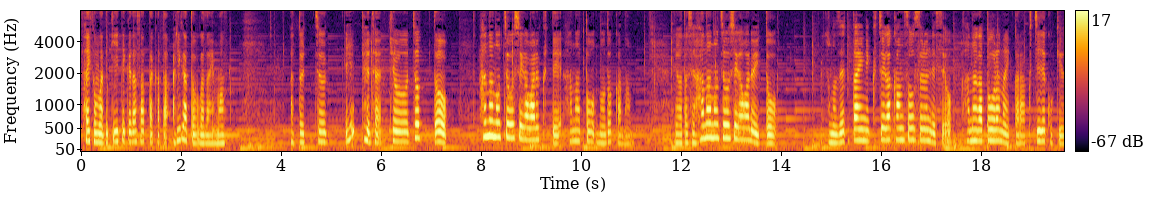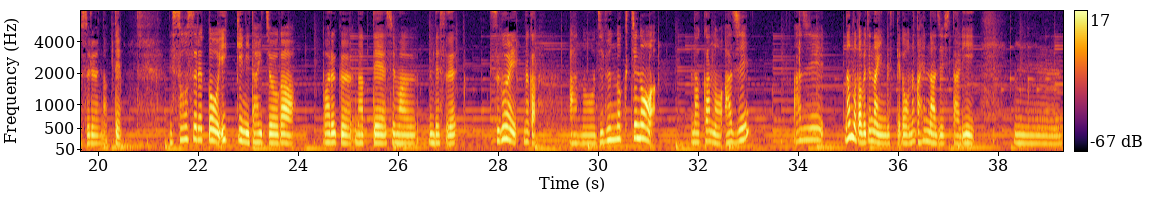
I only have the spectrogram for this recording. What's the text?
最後まで聞いてくださった方ありがとうございます。あとちょえ？っ て今日ちょっと鼻の調子が悪くて鼻と喉かな。で私鼻の調子が悪いとあの絶対に口が乾燥するんですよ。鼻が通らないから口で呼吸するようになって。でそうすると一気に体調が悪くなってしまうんです。すごいなんかあの自分の口の中の味？味何も食べてないんですけどなんか変な味したりうーん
